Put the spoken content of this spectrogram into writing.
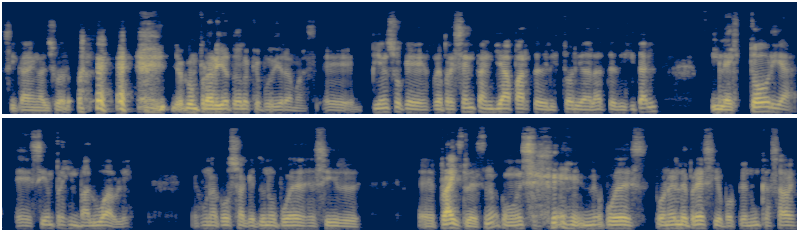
si caen al suelo. yo compraría todos los que pudiera más. Eh, pienso que representan ya parte de la historia del arte digital y la historia eh, siempre es invaluable. Es una cosa que tú no puedes decir priceless, ¿no? Como dice, no puedes ponerle precio porque nunca sabes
